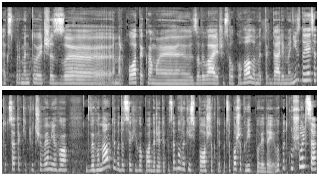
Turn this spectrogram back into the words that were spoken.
експериментуючи з е, наркотиками, заливаючись алкоголем і так далі. Мені здається, тут все таки ключовим його двигуном, типу, до цих його подорожей, типу, це був якийсь пошук, типу, це пошук відповідей. У випадку Шульца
